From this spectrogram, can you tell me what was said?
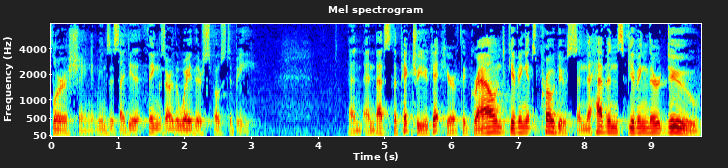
flourishing. It means this idea that things are the way they're supposed to be. And, and that's the picture you get here of the ground giving its produce and the heavens giving their due.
